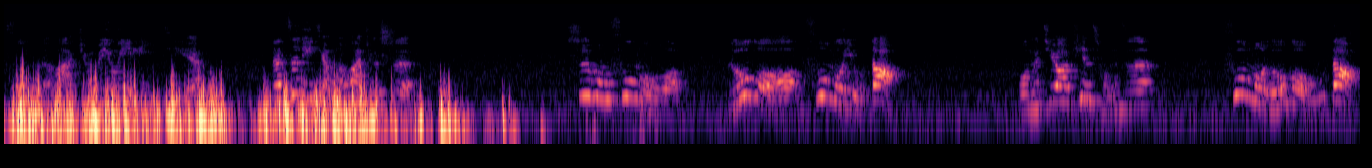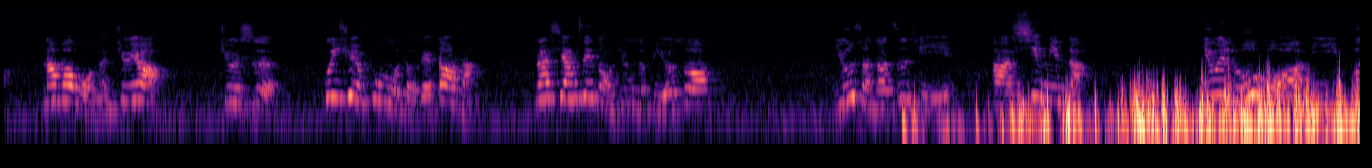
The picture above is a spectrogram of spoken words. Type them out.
父母的话就没有以礼节。那这里讲的话就是侍奉父母，如果父母有道。我们就要听从之，父母如果无道，那么我们就要就是规劝父母走在道上。那像这种就是比如说有损到自己啊性命的，因为如果你不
